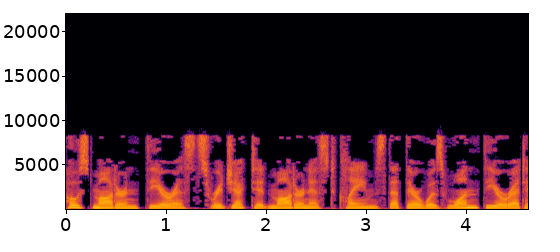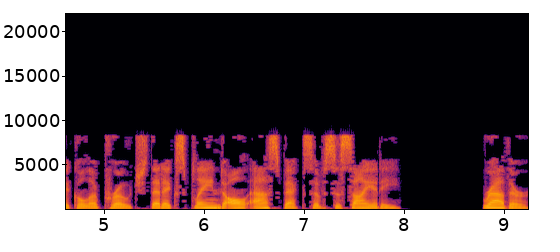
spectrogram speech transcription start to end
Postmodern theorists rejected modernist claims that there was one theoretical approach that explained all aspects of society. Rather,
